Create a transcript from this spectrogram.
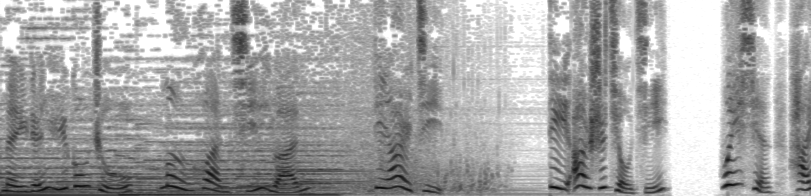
《美人鱼公主梦幻奇缘》第二季第二十九集：危险海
